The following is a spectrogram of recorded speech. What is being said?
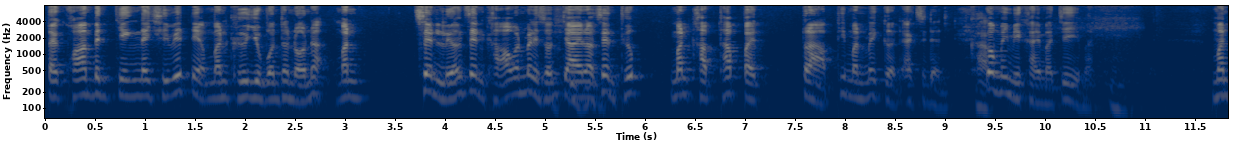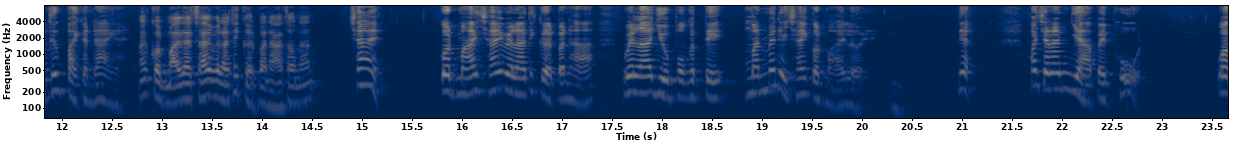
แต่ความเป็นจริงในชีวิตเนี่ยมันคืออยู่บนถนนอะมัน เส้นเหลืองเส้นขาวมันไม่ได้สนใจหรอกเส้นทึบมันขับทับไปตราบที่มันไม่เกิดอุบิเหตุครับก็ไม่มีใครมาจี้มัน มันถึงไปกันได้ไงงั้นกฎหมายจะใช้เวลาที่เกิดปัญหาเท่านั้น ใช่ กฎหมายใช้เวลาที่เกิดปัญหา เวลาอยู่ปกติมันไม่ได้ใช้กฎหมายเลย เนี่ย เพราะฉะนั้นอย่าไปพูด ว่า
